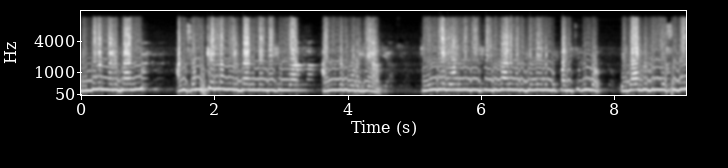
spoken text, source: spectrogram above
ബന്ധനം നടത്താനും അത് സംസ്കരണം നടത്താനും വേണ്ടിയിട്ടുള്ള അനുമതി കൊടുക്കുകയാണ്. കേന്ദ്ര ഗവൺമെന്റ് ഈ തീരുമാനമെടുക്കുന്നതിന് മുമ്പ് പഠിച്ചിട്ടുണ്ടോ? യഥാർത്ഥത്തിലുള്ള സ്ഥിതി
